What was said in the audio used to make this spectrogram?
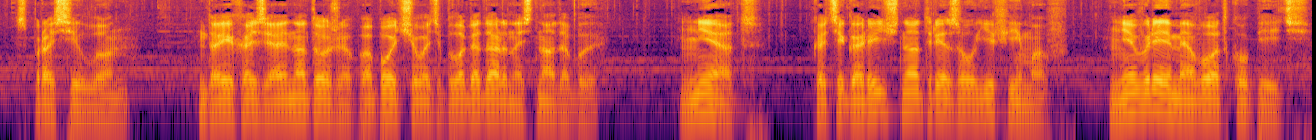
– спросил он. «Да и хозяина тоже попочивать благодарность надо бы». «Нет», – категорично отрезал Ефимов. «Не время водку пить».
